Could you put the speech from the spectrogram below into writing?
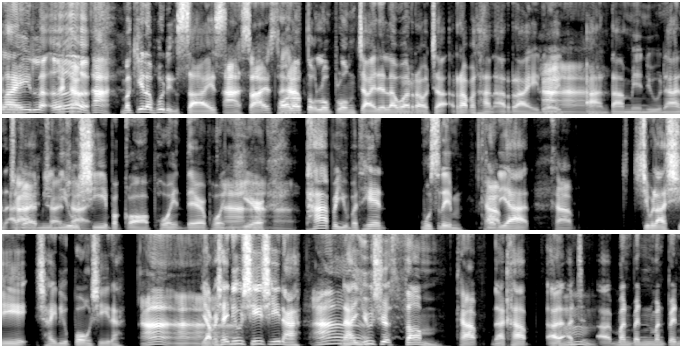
ไรล่ะเอนะครับออะเมื่อกี้เราพูดถึงไซส์อ่าไซส์พอเราตกลงปลงใจได้แล้วว่าเราจะรับประทานอะไรโดยอ่าอ่านตามเมนูนั้น อาจใช่จะมีใช่นิ้วใช่ชี้ประกอบ point there point อ่า here อ่าถ้าไปอยู่ประเทศมุสลิมขครัอบอนุญาตครับเวลาชี้ใช้นิ้วโป้งชี้นะอ่าอ่าอย่าไปใช้นิ้วชี้ชี้นะอ่านะ use your thumb ครับนะครับเอ่ออาจอืจะมเอ่อมันเป็นมันเป็น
